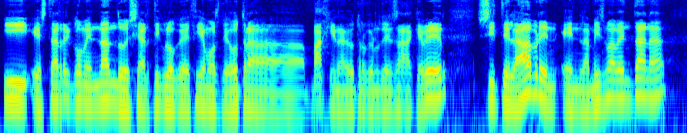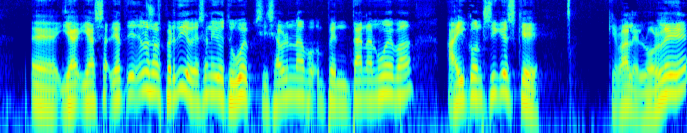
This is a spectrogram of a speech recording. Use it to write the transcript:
y estás recomendando ese artículo que decíamos de otra página, de otro que no tienes nada que ver, si te la abren en la misma ventana, eh, ya, ya, sa- ya te- ya los has perdido, ya se han ido a tu web. Si se abre una ventana nueva, ahí consigues que, que vale, lo lee,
